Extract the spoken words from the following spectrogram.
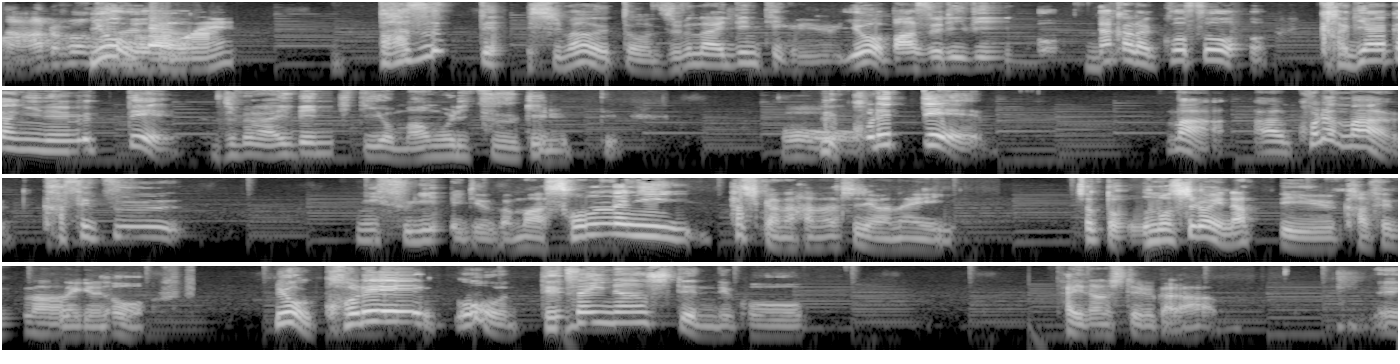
なるほど、ね。要は。バズってしまうと自分のアイデンティティが言う。要はバズり貧乏。だからこそ、鍵垢に眠って自分のアイデンティティを守り続けるっていう。でこれって、まあ、あこれはまあ仮説に過ぎないというか、まあそんなに確かな話ではない、ちょっと面白いなっていう仮説なんだけど、要はこれをデザイナー視点でこう、対談してるから、え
